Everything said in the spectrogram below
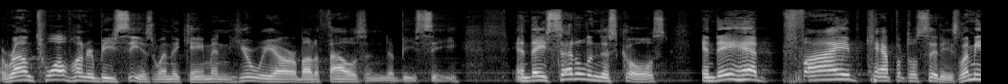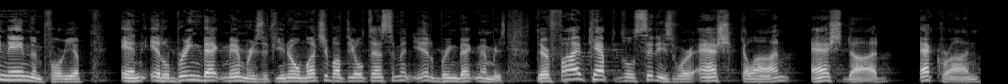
Around 1200 BC is when they came, and here we are about 1000 BC. And they settled in this coast, and they had five capital cities. Let me name them for you, and it'll bring back memories. If you know much about the Old Testament, it'll bring back memories. Their five capital cities were Ashkelon, Ashdod, Ekron,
